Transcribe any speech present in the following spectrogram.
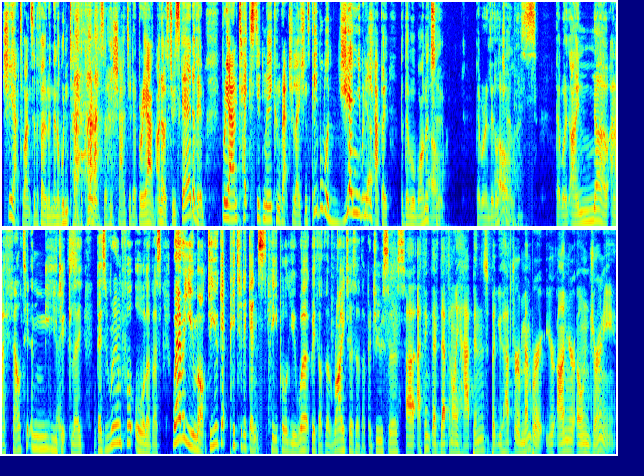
she had to answer the phone and then I wouldn't take the call. so he shouted at Brianne. I know I was too scared of him. Brianne texted me, congratulations. People were genuinely happy, but there were one or two oh. that were a little Oh. jealous. That was I know, and I felt it immediately. There's room for all of us. Where are you, Mark? Do you get pitted against people you work with, or the writers, or the producers? Uh, I think that definitely happens, but you have to remember you're on your own journey,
